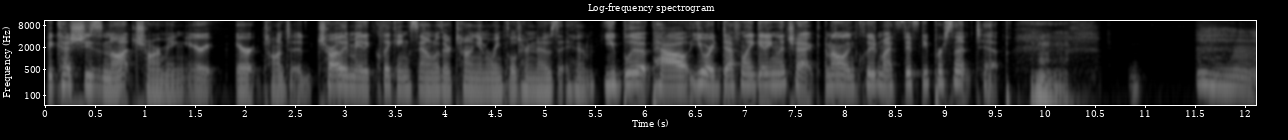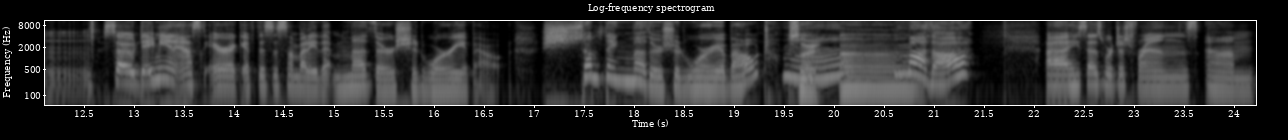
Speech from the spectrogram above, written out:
Because she's not charming, Eric Eric taunted. Charlie made a clicking sound with her tongue and wrinkled her nose at him. You blew it, pal. You are definitely getting the check, and I'll include my 50% tip. Mm. So Damien asks Eric if this is somebody that mother should worry about. Something mother should worry about. Sorry. Hmm? Uh, mother. Uh, he says we're just friends. Um,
